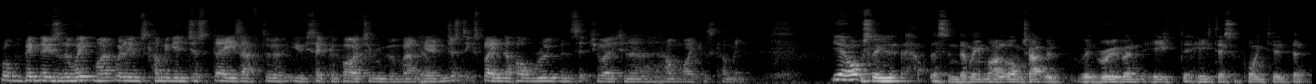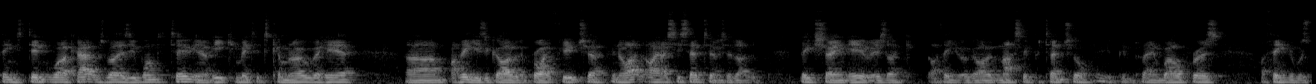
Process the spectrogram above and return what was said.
Rob, the big news of the week, Mike Williams coming in just days after you said goodbye to Ruben Van Heerden. Just explain the whole Ruben situation and how Mike has come in. Yeah, obviously, listen, I mean, I had a long chat with, with Ruben. He's, he's disappointed that things didn't work out as well as he wanted to. You know, he committed to coming over here. Um, I think he's a guy with a bright future. You know, I, I actually said to him, I said, like, the big shame here is, like, I think you're a guy with massive potential. You've been playing well for us. I think there was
